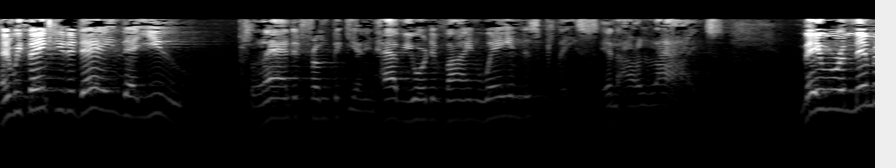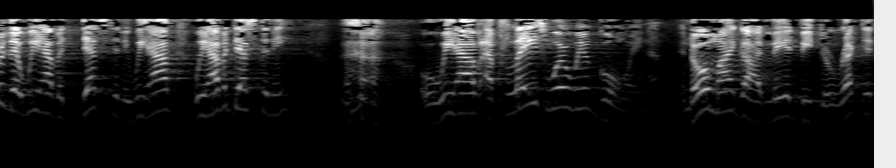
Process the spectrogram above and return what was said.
And we thank you today that you planned it from the beginning. Have your divine way in this place, in our lives. May we remember that we have a destiny. We have, we have a destiny. We have a place where we're going. And oh my God, may it be directed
